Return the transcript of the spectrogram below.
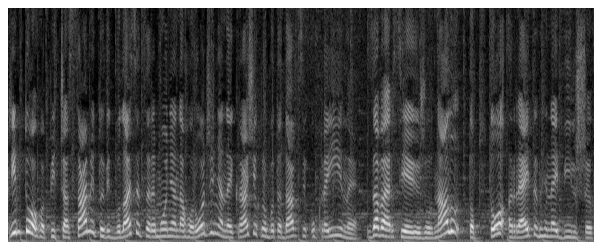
Крім того, під час саміту відбулася церемонія нагородження найкращих роботодавців України за версією журналу Топ 100 рейтинги найбільших.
